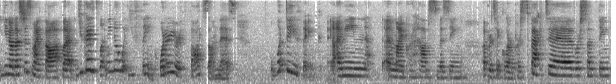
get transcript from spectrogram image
you know that's just my thought but you guys let me know what you think what are your thoughts on this what do you think? I mean, am I perhaps missing a particular perspective or something?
